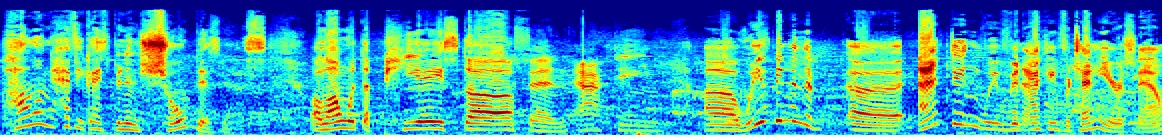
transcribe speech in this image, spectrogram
How long have you guys been in show business, along with the PA stuff and acting? Uh, we've been in the uh, acting. We've been acting for ten years now.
